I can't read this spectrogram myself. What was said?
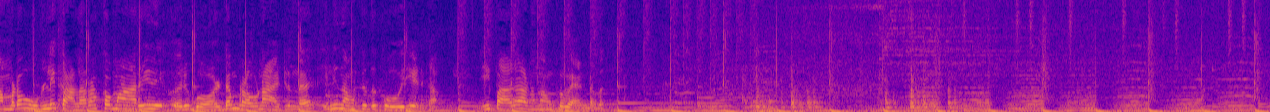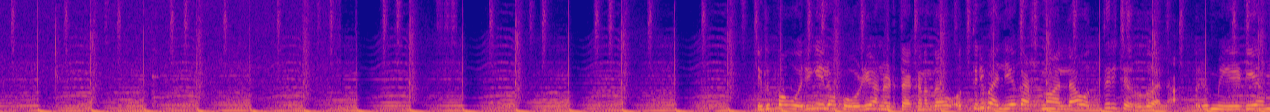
നമ്മുടെ ഉള്ളി കളറൊക്കെ മാറി ഒരു ഗോൾഡൻ ബ്രൗൺ ആയിട്ടുണ്ട്. ഇനി നമുക്കിത് കോരിയെടുക്കാം. ഈ പാകമാണ് നമുക്ക് വേണ്ടത്. ഇതിപ്പോൾ ഒരു കിലോ കോഴിയാണ് എടുത്തേക്കണത്. ഒത്തിരി വലിയ കഷ്ണമല്ല ഒത്തിരി ചെറുതുമല്ല. ഒരു മീഡിയം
